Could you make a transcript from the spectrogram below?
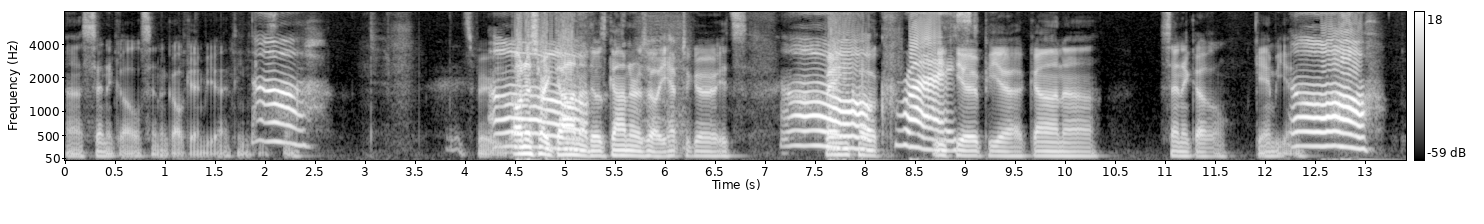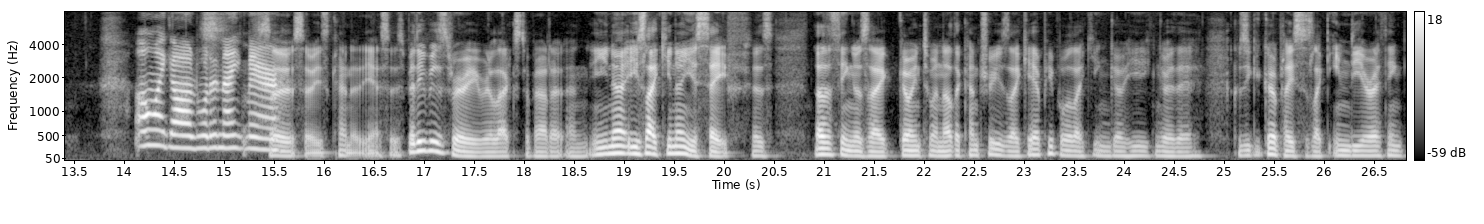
uh, Senegal, Senegal, Gambia. I think. Ah, it's very. Oh. no, sorry, Oh. Ghana. There was Ghana as well. You have to go. It's oh, Bangkok, Christ. Ethiopia, Ghana, Senegal, Gambia. Oh, oh my God! What a nightmare. So, so he's kind of yeah. So, but he was very relaxed about it, and you know, he's like, you know, you're safe. Because the other thing was like going to another country. He's like, yeah, people are like, you can go here, you can go there, because you could go places like India, I think.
